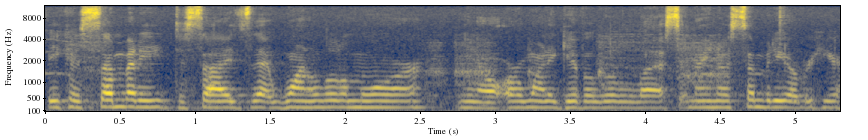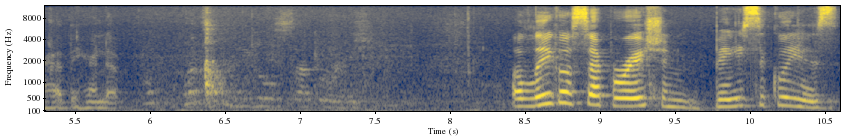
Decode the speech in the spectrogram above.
because somebody decides that want a little more, you know, or want to give a little less. And I know somebody over here had the hand up. What's a legal separation? A legal separation basically is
